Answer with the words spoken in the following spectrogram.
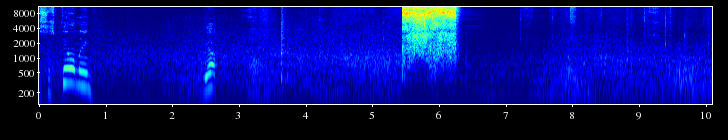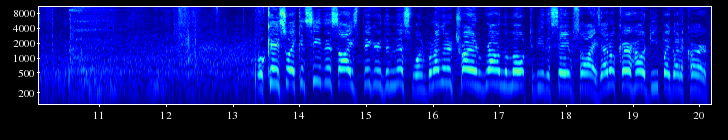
This is filming. Yep. Okay, so I can see this eye's bigger than this one, but I'm going to try and round them out to be the same size. I don't care how deep I got to carve.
